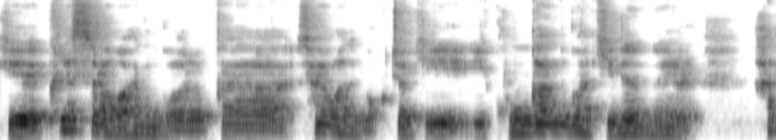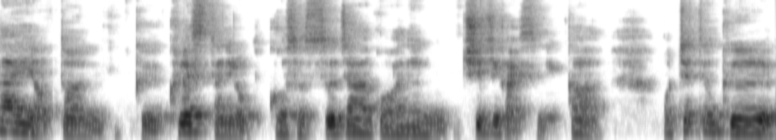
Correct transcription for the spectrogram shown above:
이게 클래스라고 하는 거가 사용하는 목적이 이 공간과 기능을 하나의 어떤 그 클래스 단위로 묶어서 쓰자고 하는 취지가 있으니까 어쨌든 그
